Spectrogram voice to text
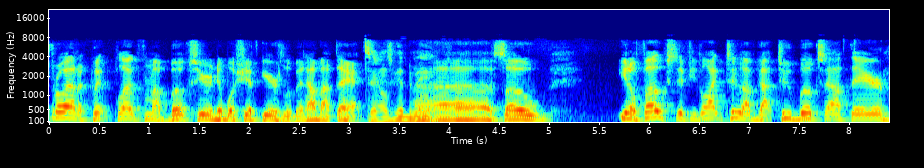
throw out a quick plug for my books here, and then we'll shift gears a little bit. How about that? Sounds good to me. Uh, so, you know, folks, if you'd like to, I've got two books out there,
